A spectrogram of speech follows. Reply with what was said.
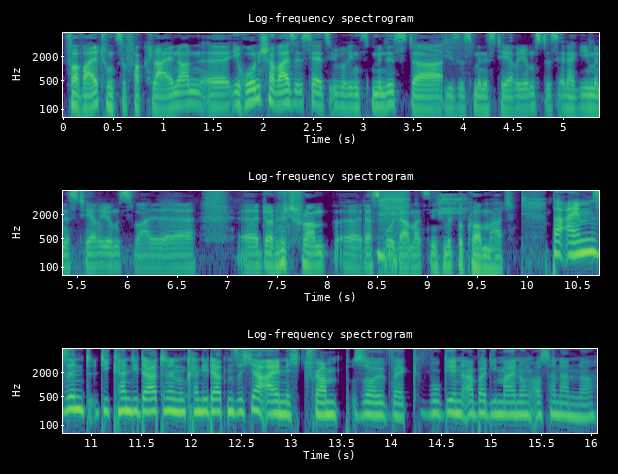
Verwaltung zu verkleinern. Äh, ironischerweise ist er jetzt übrigens Minister dieses Ministeriums, des Energieministeriums, weil äh, äh, Donald Trump äh, das wohl damals nicht mitbekommen hat. Bei einem sind die Kandidatinnen und Kandidaten sich ja einig, Trump soll weg. Wo gehen aber die Meinungen auseinander?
